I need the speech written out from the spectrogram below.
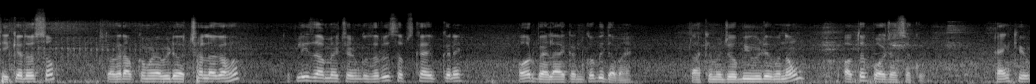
ठीक है दोस्तों तो अगर आपको मेरा वीडियो अच्छा लगा हो तो प्लीज़ आप मेरे चैनल को ज़रूर सब्सक्राइब करें और बेल आइकन को भी दबाएँ ताकि मैं जो भी वीडियो बनाऊँ आप तक तो पहुँचा सकूँ। थैंक यू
